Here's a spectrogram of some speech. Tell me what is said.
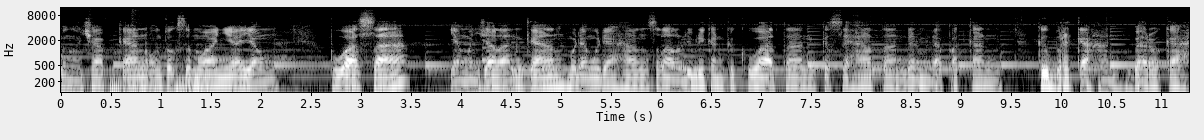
Mengucapkan untuk semuanya yang puasa Yang menjalankan mudah-mudahan selalu diberikan kekuatan, kesehatan Dan mendapatkan keberkahan barokah.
